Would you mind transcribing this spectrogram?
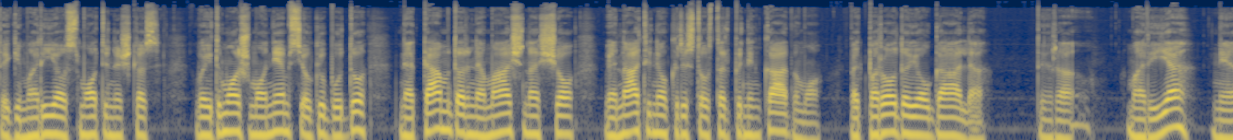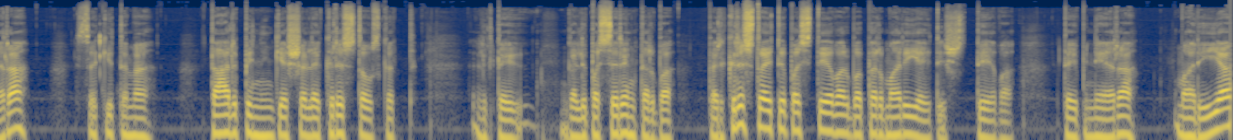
Taigi Marijos motiniškas vaidmo žmonėms jokių būdų netamdo ir nemažina šio vienatinio Kristaus tarpininkavimo, bet parodo jo galę. Tai yra Marija nėra, sakytume, tarpininkė šalia Kristaus, kad liktai gali pasirinkti arba per Kristų eiti pas tėvą arba per Mariją eiti iš tėvą. Taip nėra. Marija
